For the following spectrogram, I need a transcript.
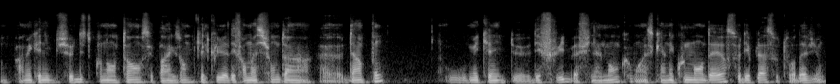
Donc par mécanique du solide, ce qu'on entend, c'est par exemple calculer la déformation d'un euh, pont ou mécanique des fluides, bah, finalement, comment est-ce qu'un écoulement d'air se déplace autour d'avions?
